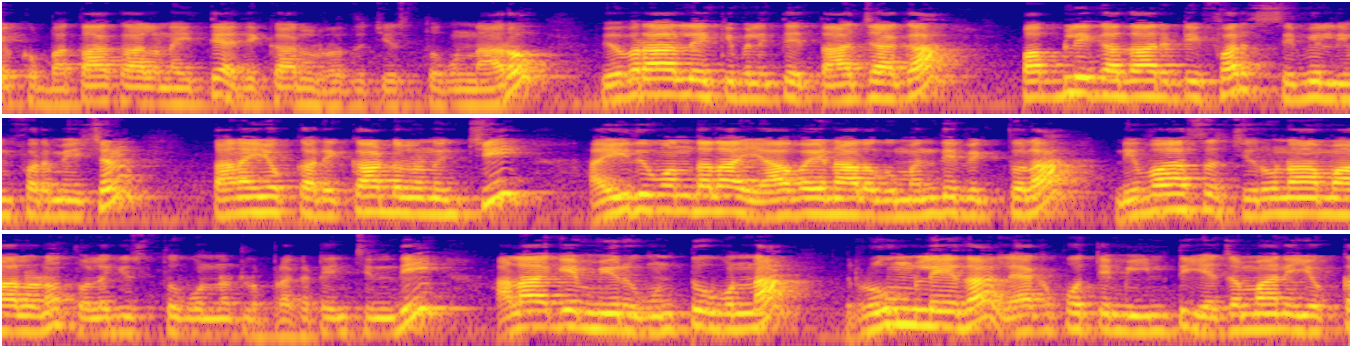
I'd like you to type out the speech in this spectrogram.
యొక్క బతాకాలను అయితే అధికారులు రద్దు చేస్తూ ఉన్నారు. వివరాల్లోకి వెళితే తాజాగా public authority for civil information తన యొక్క రికార్డుల నుంచి ఐదు వందల యాభై నాలుగు మంది వ్యక్తుల నివాస చిరునామాలను తొలగిస్తూ ఉన్నట్లు ప్రకటించింది. అలాగే మీరు ఉంటూ ఉన్న రూమ్ లేదా లేకపోతే మీ ఇంటి యజమాని యొక్క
